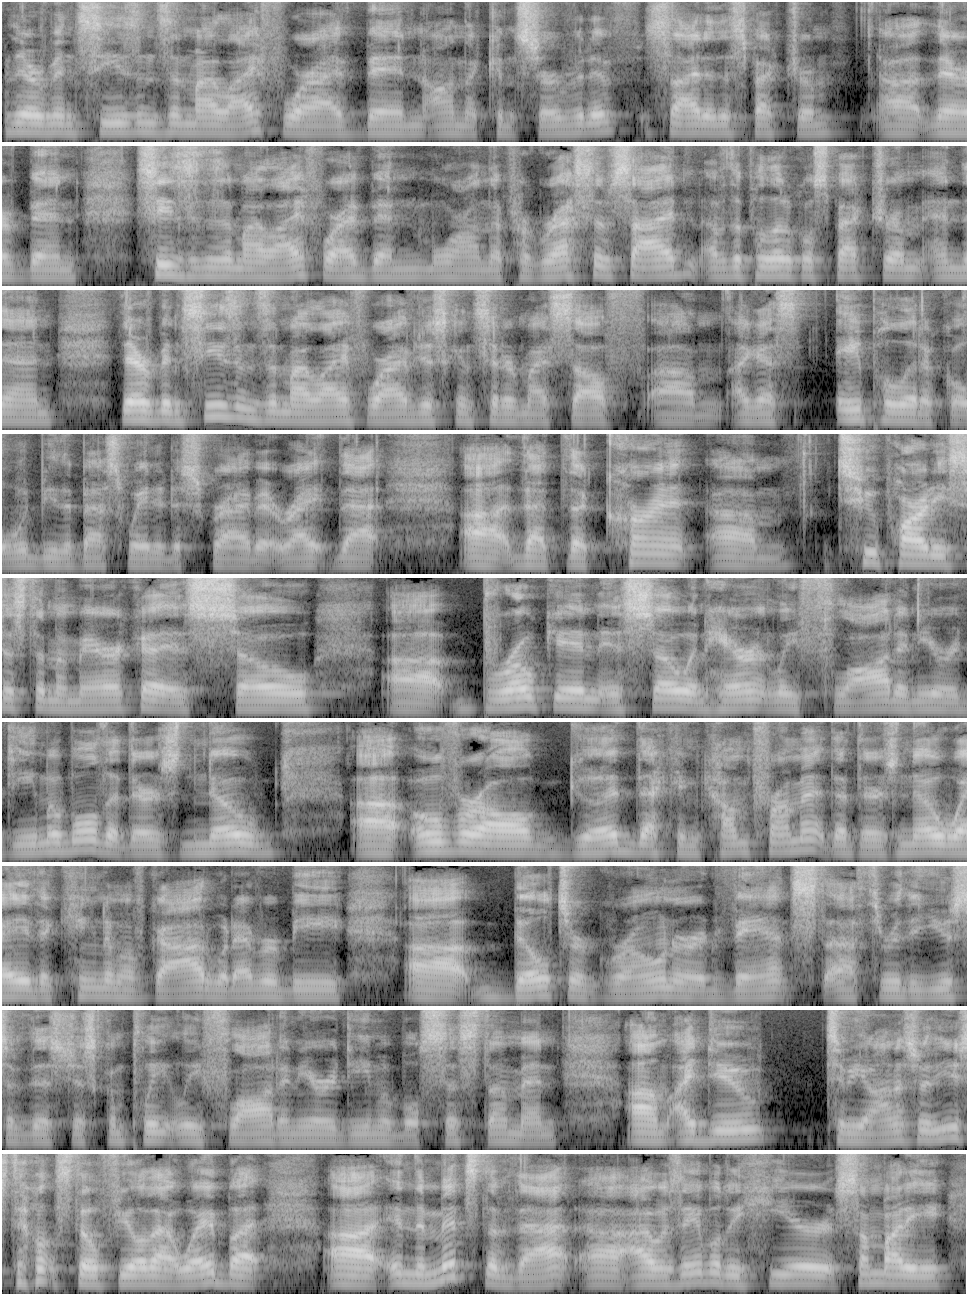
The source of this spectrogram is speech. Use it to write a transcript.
there have been seasons in my life where I've been on the conservative side of the spectrum. Uh, there have been seasons in my life where I've been more on the progressive side of the political spectrum. And then there have been seasons in my life where I've just considered myself, um, I guess, apolitical would be the best way to describe it, right? That, uh, that the current um, two party system America is so uh, broken, is so inherently flawed and irredeemable that there's no uh, overall good that can come from it, that there's no way the kingdom of God would ever be uh, built or grown or advanced uh, through the use of this just completely flawed and irredeemable system. And um, I do to be honest with you, still still feel that way. But uh, in the midst of that, uh, I was able to hear somebody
